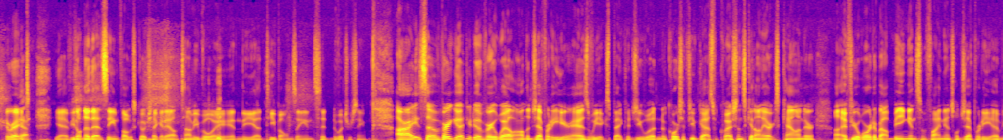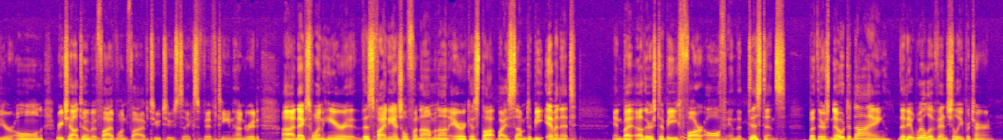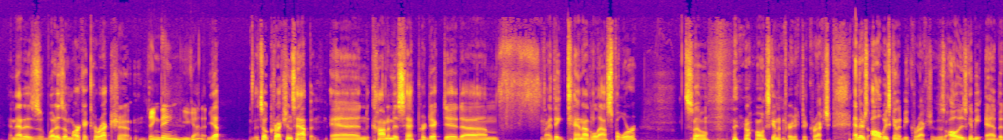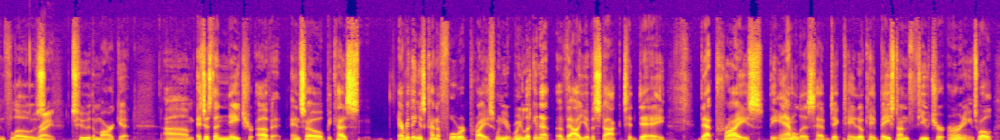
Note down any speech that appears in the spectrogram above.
right. Yeah. Yeah. If you don't know that scene, folks, go check it out. Tommy Boy and the uh, T-bone scene, Sid- the butcher scene. All right. So very good. You're doing very well on the Jeopardy here, as we expected you would. And of course, if you've got some questions, get on Eric's calendar. Uh, if you're worried about being in some financial jeopardy of your own, reach out to him at 515-226-1500. Uh, next one here. This financial phenomenon, Eric, is thought by some to be imminent and by others to be far off in the distance. But there's no denying that it will eventually return. and that is what is a market correction? Ding ding, you got it. Yep. So corrections happen, and economists have predicted, um, f- I think, ten out of the last four. So they're always going to predict a correction, and there's always going to be corrections. There's always going to be ebb and flows Right. to the market. Um, it's just the nature of it, and so because everything is kind of forward price when you're when you're looking at a value of a stock today, that price the analysts have dictated okay based on future earnings. Well,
